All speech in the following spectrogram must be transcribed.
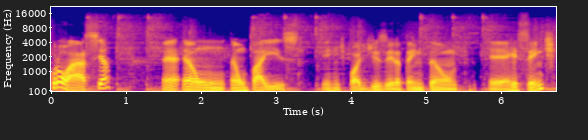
Croácia. É, é, um, é um país que a gente pode dizer até então é, recente,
